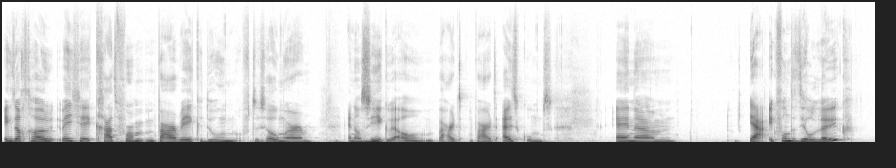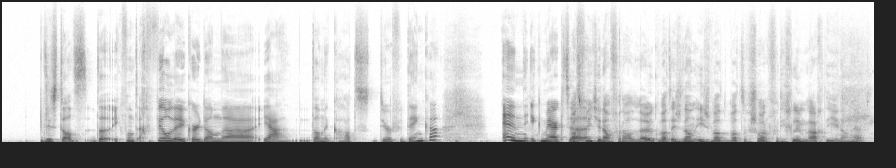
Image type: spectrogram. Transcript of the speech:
Ik dacht gewoon, weet je, ik ga het voor een paar weken doen, of de zomer. En dan zie ik wel waar het, waar het uitkomt. En ehm, ja, ik vond het heel leuk. Dus dat, dat, ik vond het echt veel leuker dan, eh, ja, dan ik had durven denken. En ik merkte... Wat vind je dan vooral leuk? Wat is dan iets wat, wat zorgt voor die glimlach die je dan hebt?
